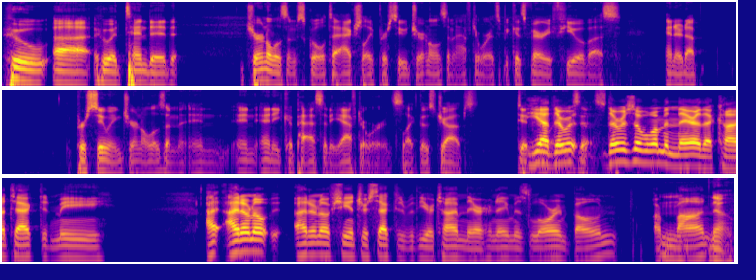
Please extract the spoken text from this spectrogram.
who uh, who attended journalism school to actually pursue journalism afterwards, because very few of us ended up pursuing journalism in in any capacity afterwards. Like those jobs didn't. Yeah, really there was exist. there was a woman there that contacted me. I, I don't know I don't know if she intersected with your time there. Her name is Lauren Bone or Mm, Bond. No.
